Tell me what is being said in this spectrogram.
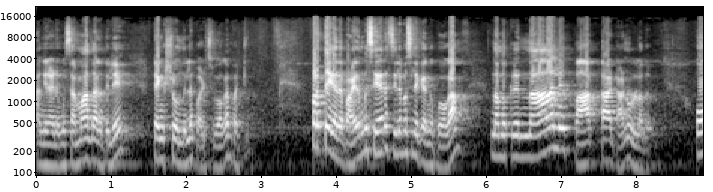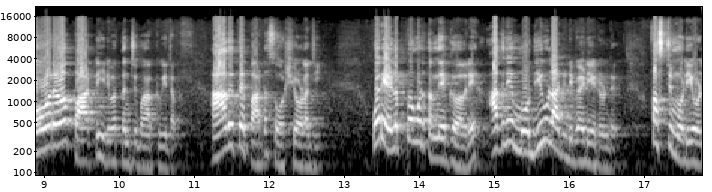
അങ്ങനെയാണ് നമുക്ക് സമാധാനത്തിൽ ടെൻഷൻ ഒന്നുമില്ല പഠിച്ചു പോകാൻ പറ്റും. പ്രത്യേകത പറയാം. നമുക്ക് സേറെ സിലബസിലേക്ക് അങ്ങ് പോകാം. നമുക്ക് നാല് പാർട്ടായിട്ടാണ് ഉള്ളത്. ഓരോ പാർട്ടി ഇരുപത്തഞ്ച് മാർക്ക് വീതം. ആദ്യത്തെ പാർട്ട് സോഷ്യോളജി. ഒരു എളുപ്പം കൂടെ തന്നേക്കും അവർ അതിനെ മൊഡ്യൂളായിട്ട് ഡിവൈഡ് ചെയ്തിട്ടുണ്ട്. First module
